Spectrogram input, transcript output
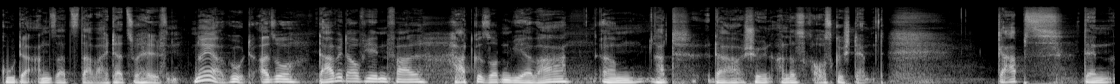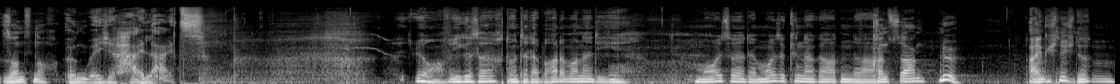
guter Ansatz, da weiter zu helfen. Naja, gut, also David auf jeden Fall, hartgesotten wie er war, ähm, hat da schön alles rausgestemmt. Gab's denn sonst noch irgendwelche Highlights? Ja, wie gesagt, unter der Badewanne die Mäuse, der Mäusekindergarten da. Kannst du sagen? Nö. Eigentlich nicht, ne?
